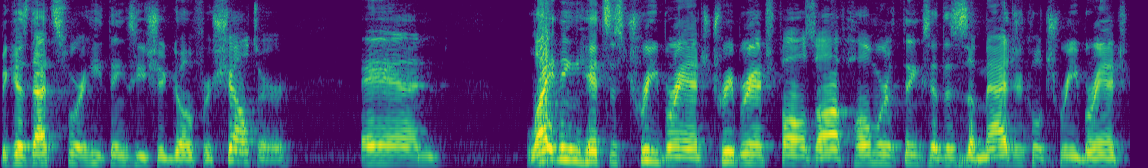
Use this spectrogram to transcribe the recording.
because that's where he thinks he should go for shelter. And lightning hits his tree branch. Tree branch falls off. Homer thinks that this is a magical tree branch.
